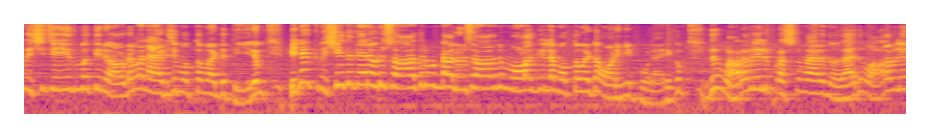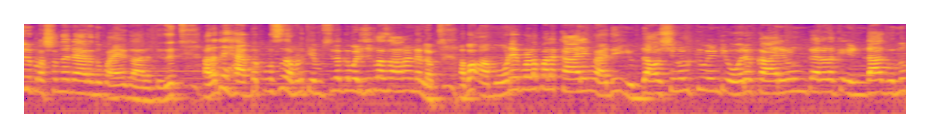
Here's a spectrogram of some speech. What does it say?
കൃഷി ചെയ്യുമ്പോഴത്തേനും അവിടെയുള്ള നൈട്രജൻ മൊത്തമായിട്ട് തീരും. പിന്നെ കൃഷി ചെയ്ത് കഴിഞ്ഞാൽ ഒരു സാധനം ഉണ്ടാവില്ല ഒരു സാധനം മുളകില്ല മൊത്തമായിട്ട് ഉണങ്ങിപ്പോലായിരിക്കും. ഇത് വളരെ വലിയൊരു പ്രശ്നമായിരുന്നു. അതായത് വളരെ വലിയൊരു പ്രശ്നം തന്നെയായിരുന്നു പഴയ കാലത്ത് ഇത്. അതായത് ഹാബർ പ്ലസ് നമ്മൾ കെമിസ്ട്രിയിലൊക്കെ പഠിച്ചിട്ടുള്ള സാധനം ഉണ്ടല്ലോ. അപ്പോൾ അമോണിയ പോലുള്ള പല കാര്യങ്ങൾ അതായത് യുദ്ധ ആവശ്യങ്ങൾക്ക് വേണ്ടി ഓരോ കാര്യങ്ങളും കാര്യങ്ങളൊക്കെ ഉണ്ടാകുന്നു.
